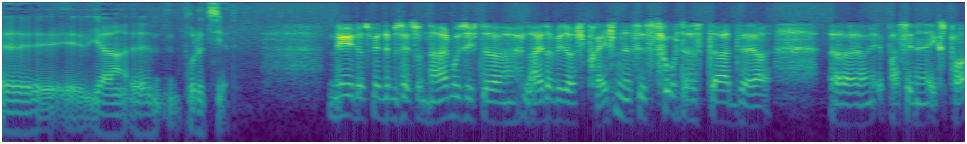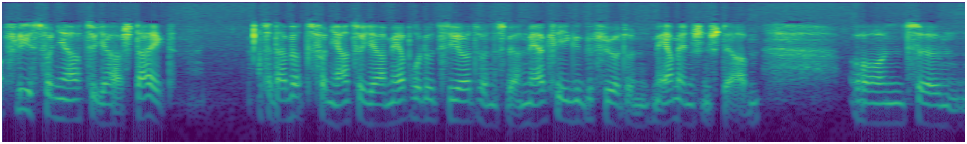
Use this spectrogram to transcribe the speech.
äh, ja, äh, produziert. Nee, das mit dem Saisonal muss ich da leider widersprechen. Es ist so, dass da der, äh, was in den Export fließt, von Jahr zu Jahr steigt. Also da wird von Jahr zu Jahr mehr produziert und es werden mehr Kriege geführt und mehr Menschen sterben. Und ähm,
